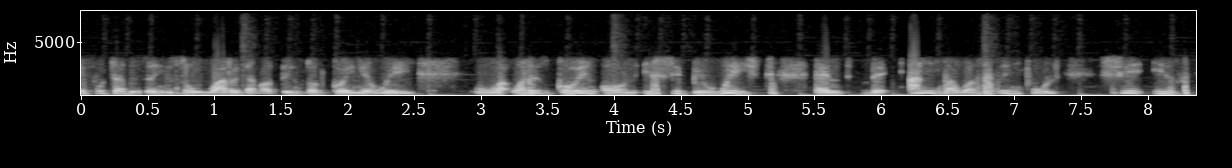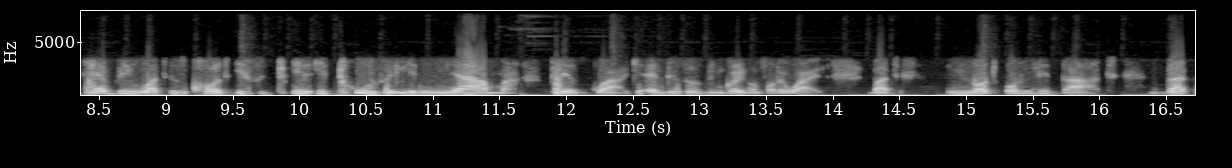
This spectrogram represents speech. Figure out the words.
if Nthabiseng is so worried about things not going away, what, what is going on? Is she bewitched? And the answer was simple. She is having what is called ithunzi limnyama phezu and this has been going on for a while. But not only that, that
